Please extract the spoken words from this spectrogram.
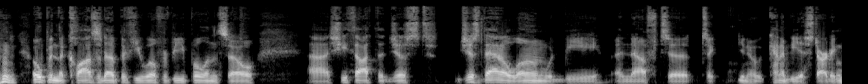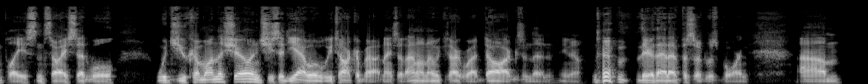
open the closet up, if you will, for people, and so uh, she thought that just just that alone would be enough to to you know kind of be a starting place. And so I said, well. Would you come on the show? And she said, "Yeah." What will we talk about? And I said, "I don't know. We could talk about dogs." And then, you know, there that episode was born. Um,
